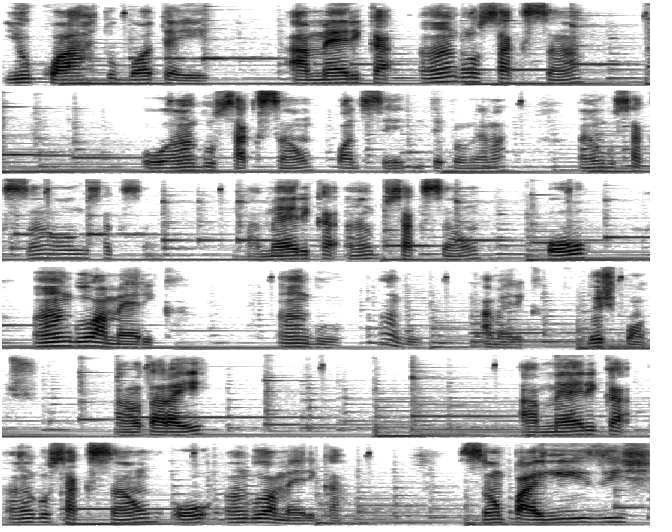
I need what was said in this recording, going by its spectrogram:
E o quarto, bota aí, América anglo-saxã, ou anglo-saxão, pode ser, não tem problema anglo-saxão ou anglo-saxão. América anglo-saxão ou anglo-américa. Anglo, anglo, América. Dois pontos. Anotar aí. América anglo-saxão ou anglo-américa. São países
